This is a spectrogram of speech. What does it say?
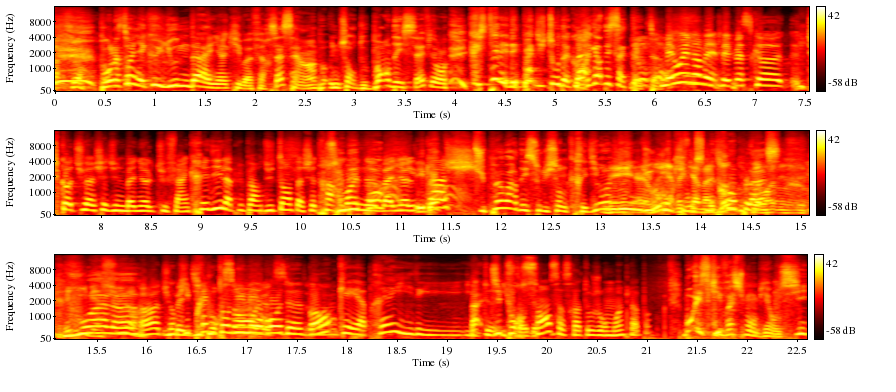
Pour l'instant, il n'y a que Hyundai hein, qui va faire ça. C'est un- une sorte de banc d'essai. finalement. Christelle, elle est pas du tout d'accord. Regardez sa tête. Mais oui, non, mais, mais parce que tu- quand tu achètes une bagnole, tu fais un crédit. La plupart du temps, tu achètes rarement une bagnole Eh ben, cash. tu peux avoir des solutions de crédit en ligne, du oui, coup, avec qui vont se mettre Amazon, en tu peux avoir place. crédits, Voilà. Ah, tu Donc ils prennent 10% ton numéro de- banque et après ils, Bah, te- ils fraudent. 10%, ça sera toujours moins que la banque. Bon, et ce qui est vachement bien aussi,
